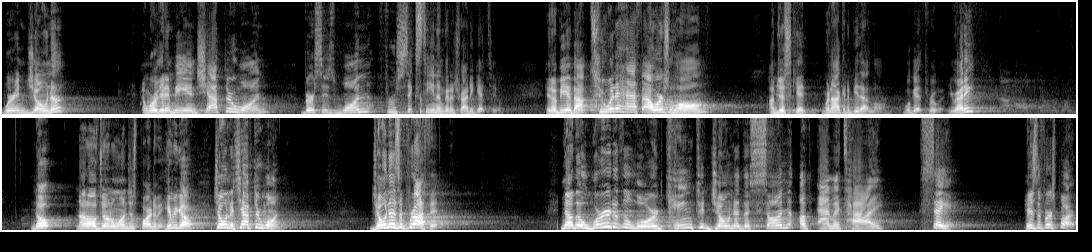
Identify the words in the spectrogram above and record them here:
We're in Jonah. And we're going to be in chapter 1, verses 1 through 16, I'm going to try to get to. It'll be about two and a half hours long. I'm just kidding. We're not going to be that long. We'll get through it. You ready? Nope, not all of Jonah 1, just part of it. Here we go. Jonah chapter 1. Jonah is a prophet. Now the word of the Lord came to Jonah, the son of Amittai, saying, Here's the first part.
